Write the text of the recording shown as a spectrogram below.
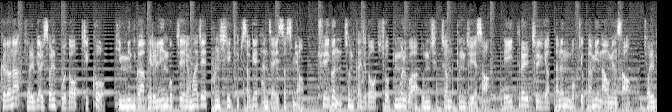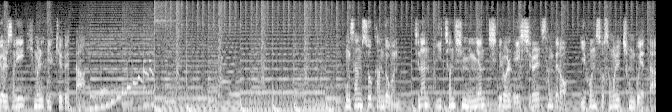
그러나 결별설 보도 직후 김민희가 베를린 국제영화제 당시 객석에 앉아 있었으며 최근 전까지도 쇼핑몰과 음식점 등지에서 데이트를 즐겼다는 목격담이 나오면서 결별설이 힘을 잃게 됐다. 홍상수 감독은 지난 2016년 11월 A씨를 상대로 이혼 소송을 청구했다.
